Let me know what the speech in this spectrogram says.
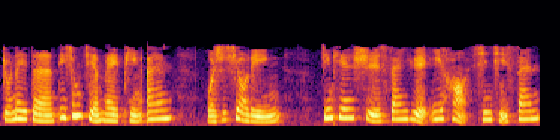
主内的弟兄姐妹平安，我是秀玲。今天是三月一号，星期三。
